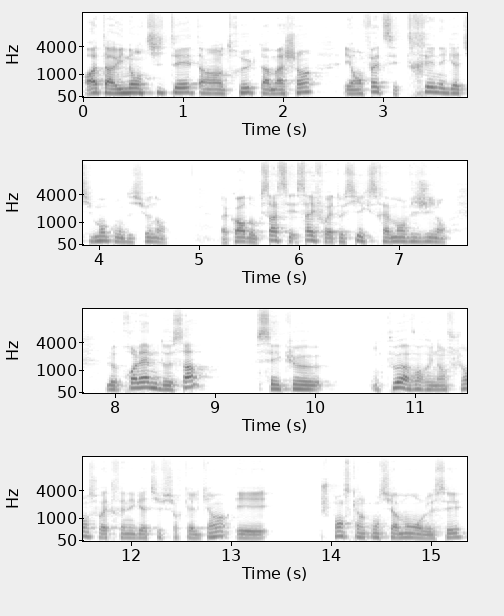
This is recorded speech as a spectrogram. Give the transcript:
oh, tu as une entité, tu as un truc, tu as machin. Et en fait, c'est très négativement conditionnant. D'accord? Donc ça, c'est ça, il faut être aussi extrêmement vigilant. Le problème de ça, c'est que on peut avoir une influence ou être très négatif sur quelqu'un. Et je pense qu'inconsciemment, on le sait.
